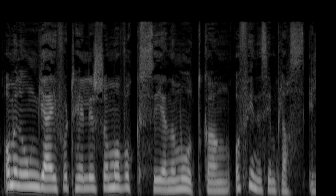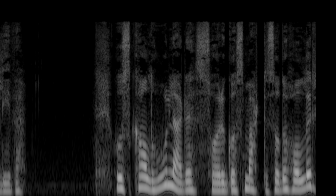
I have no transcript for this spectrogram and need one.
om en ung jeg-forteller som må vokse gjennom motgang og finne sin plass i livet. Hos Kallhol er det sorg og smerte så det holder.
